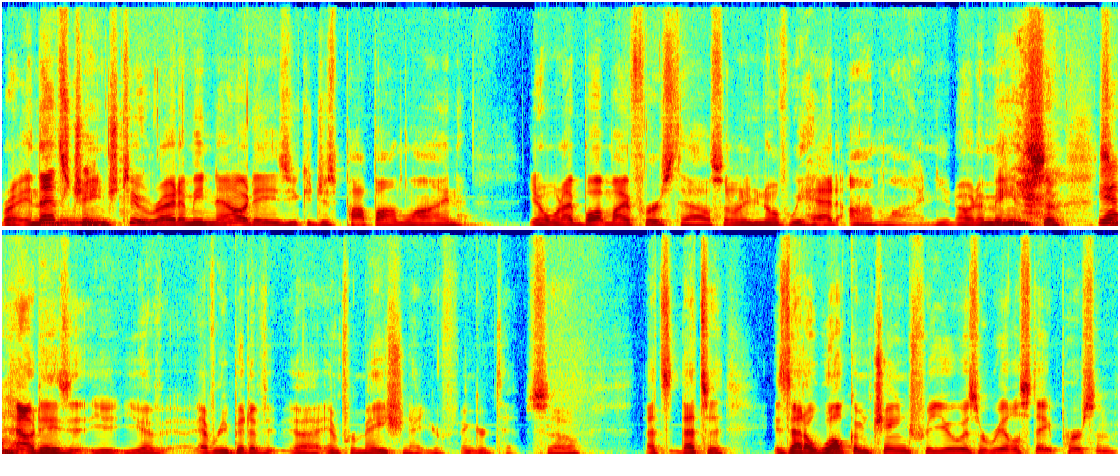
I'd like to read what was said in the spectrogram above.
Right, and that's I mean, changed too, right? I mean, nowadays you could just pop online you know, when I bought my first house, I don't even know if we had online. You know what I mean? Yeah. So, yeah. so nowadays you, you have every bit of uh, information at your fingertips. So that's that's a is that a welcome change for you as a real estate person?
